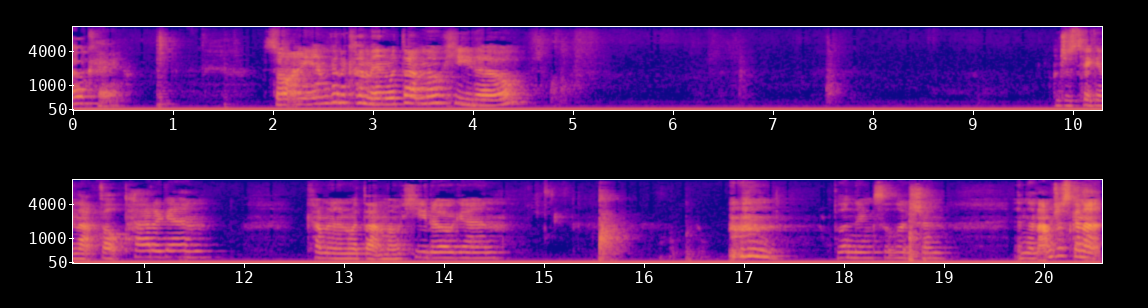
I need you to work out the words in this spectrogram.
Okay. So I am going to come in with that mojito. I'm just taking that felt pad again, coming in with that mojito again, blending solution, and then I'm just gonna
